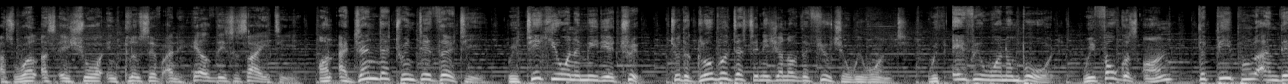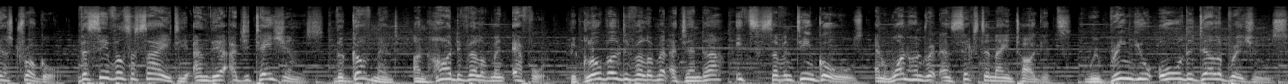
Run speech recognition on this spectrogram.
as well as ensure inclusive and healthy society. On Agenda 2030, we take you on a media trip to the global destination of the future we want, with everyone on board we focus on the people and their struggle, the civil society and their agitations, the government and her development effort, the Global Development Agenda, its 17 goals and 169 targets. We bring you all the deliberations,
